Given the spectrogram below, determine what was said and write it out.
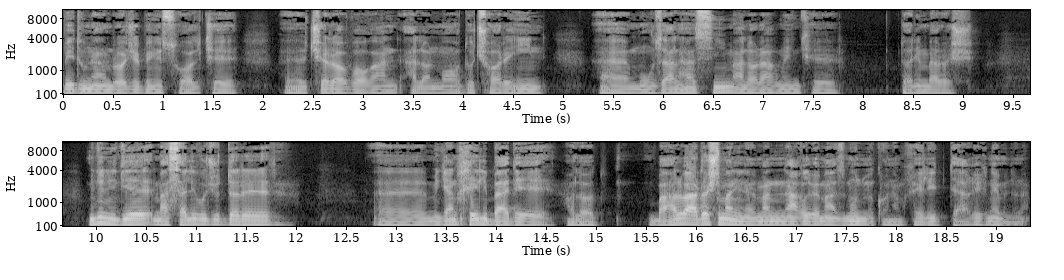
بدونم راجع به این سوال که چرا واقعا الان ما دوچار این موزل هستیم علا رقم این که داریم براش. می‌دونید یه مسئله وجود داره میگن خیلی بده. حالا به حال برداشت من اینه من نقل به مضمون می‌کنم خیلی دقیق نمی‌دونم.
